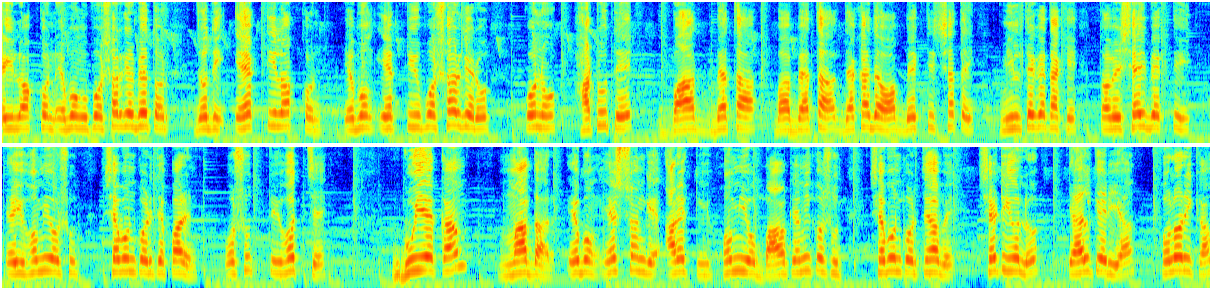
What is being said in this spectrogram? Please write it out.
এই লক্ষণ এবং উপসর্গের ভেতর যদি একটি লক্ষণ এবং একটি উপসর্গেরও কোনো হাঁটুতে বাদ ব্যথা বা ব্যথা দেখা দেওয়া ব্যক্তির সাথে মিল থেকে থাকে, তবে সেই ব্যক্তি এই হোমিও ওষুধ সেবন করিতে পারেন। ওষুধটি হচ্ছে গুয়েকাম মাদার এবং এর সঙ্গে আরেকটি হোমিও বায়োকেমিক ওষুধ সেবন করতে হবে। সেটি হলো ক্যালকেরিয়া ফ্লোরিকাম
